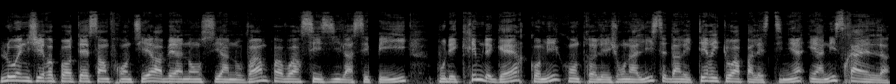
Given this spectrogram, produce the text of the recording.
L'ONG Reporters sans frontières avait annoncé en novembre avoir saisi la CPI pour des crimes de guerre commis contre les journalistes dans les territoires palestiniens et en Israël.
